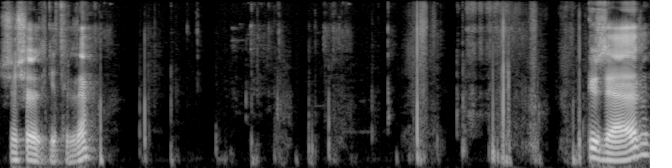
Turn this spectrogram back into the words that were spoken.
Şunu şöyle getirdim. Güzel.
